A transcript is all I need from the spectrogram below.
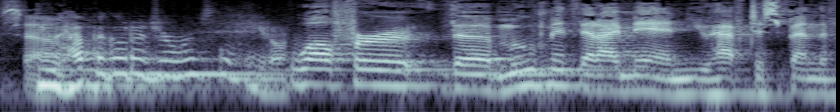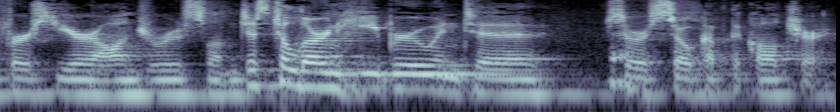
So you have to go to Jerusalem. Well, for the movement that I'm in, you have to spend the first year all in Jerusalem just to learn Hebrew and to sort of soak up the culture.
